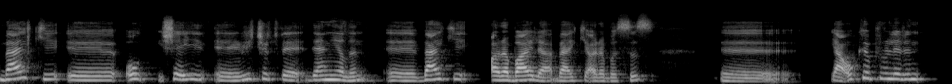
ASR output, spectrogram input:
belki e, o şey e, Richard ve Daniel'ın e, belki arabayla, belki arabasız e, ya o köprülerin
